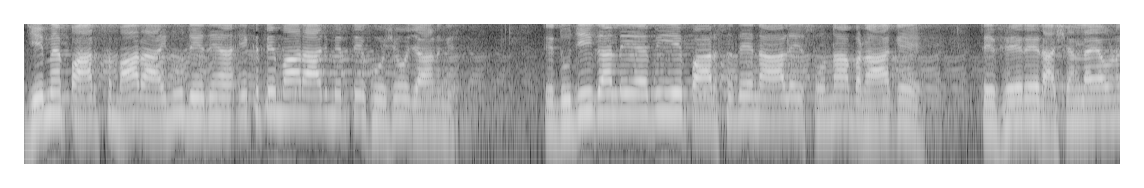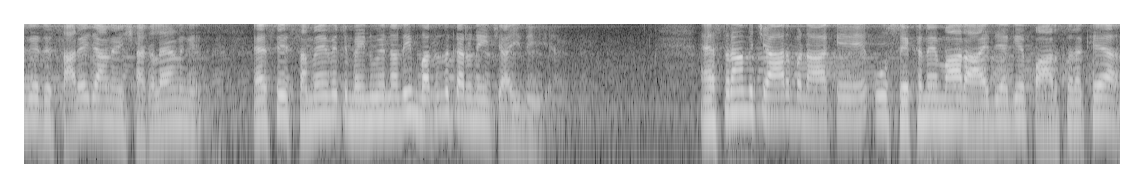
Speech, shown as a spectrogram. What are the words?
ਜੇ ਮੈਂ ਪਾਰਸ ਮਹਾਰਾਜ ਨੂੰ ਦੇ ਦਿਆਂ, ਇੱਕ ਤੇ ਮਹਾਰਾਜ ਮੇਰੇ ਤੇ ਖੁਸ਼ ਹੋ ਜਾਣਗੇ। ਤੇ ਦੂਜੀ ਗੱਲ ਇਹ ਹੈ ਵੀ ਇਹ ਪਾਰਸ ਦੇ ਨਾਲ ਇਹ ਸੋਨਾ ਬਣਾ ਕੇ ਤੇ ਫਿਰ ਇਹ ਰਾਸ਼ਨ ਲੈ ਆਉਣਗੇ ਤੇ ਸਾਰੇ ਜਾਣੇ ਛਕ ਲੈਣਗੇ। ਐਸੇ ਸਮੇਂ ਵਿੱਚ ਮੈਨੂੰ ਇਹਨਾਂ ਦੀ ਮਦਦ ਕਰਨੀ ਚਾਹੀਦੀ ਹੈ। ਇਸ ਤਰ੍ਹਾਂ ਵਿਚਾਰ ਬਣਾ ਕੇ ਉਹ ਸਿੱਖ ਨੇ ਮਹਾਰਾਜ ਦੇ ਅੱਗੇ ਪਾਰਸ ਰੱਖਿਆ,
